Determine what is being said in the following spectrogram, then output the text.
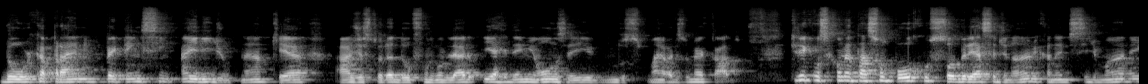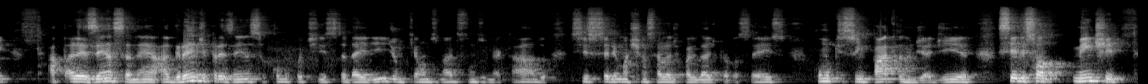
do Urca Prime pertencem à Iridium, né, que é a gestora do fundo imobiliário IRDM11, aí, um dos maiores do mercado. Queria que você comentasse um pouco sobre essa dinâmica né, de seed money, a presença, né, a grande presença como cotista da Iridium, que é um dos maiores fundos do mercado, se isso seria uma chancela de qualidade para vocês, como que isso impacta no dia a dia, se ele somente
